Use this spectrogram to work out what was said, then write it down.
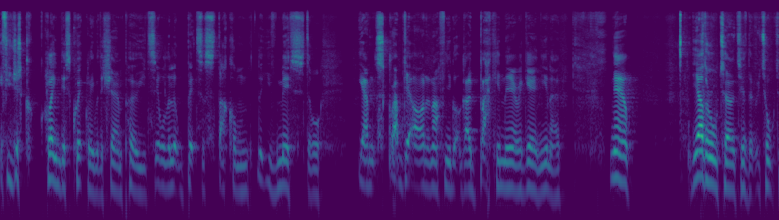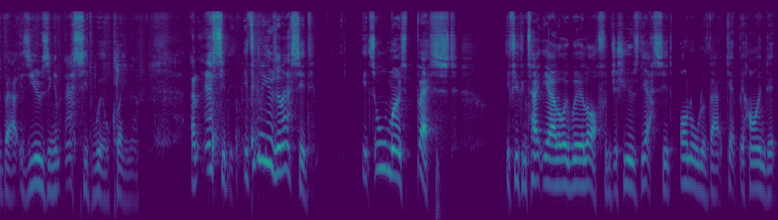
if you just clean this quickly with a shampoo, you'd see all the little bits are stuck on that you've missed, or you haven't scrubbed it hard enough, and you've got to go back in there again. You know. Now, the other alternative that we talked about is using an acid wheel cleaner. an acid, if you're going to use an acid, it's almost best if you can take the alloy wheel off and just use the acid on all of that, get behind it,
